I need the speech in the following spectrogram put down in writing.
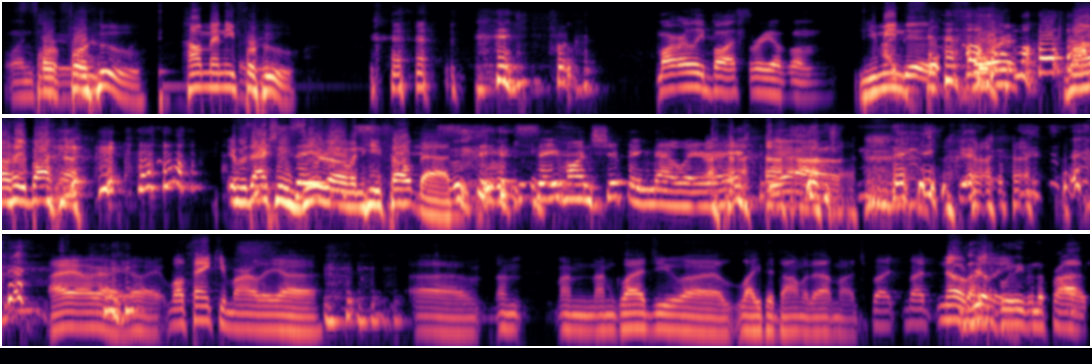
One, For two. for who? How many for who? Marley bought three of them. You mean did. fo- four? Marley bought. It was actually Save- zero, and he felt bad. Save on shipping that way, right? Yeah. There you go. I, all right, all right. Well, thank you, Marley. Uh, uh, I'm I'm I'm glad you uh like the Dama that much, but but no, Glad really, believe in the product.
